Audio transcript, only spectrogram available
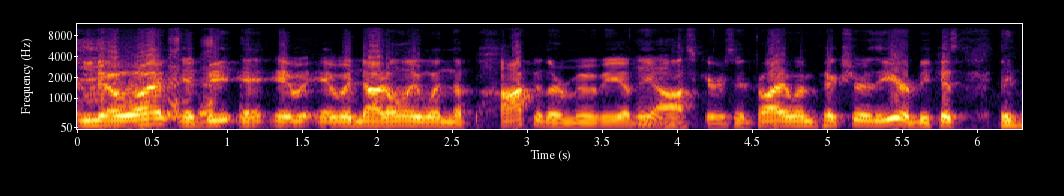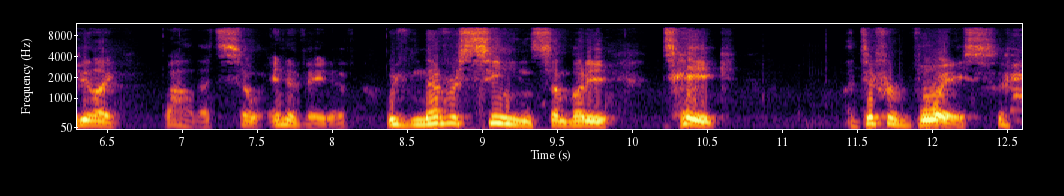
You know what? It'd be it, it, it would not only win the popular movie of the Mm. Oscars, it'd probably win Picture of the Year because they'd be like, "Wow, that's so innovative. We've never seen somebody take." A different voice,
